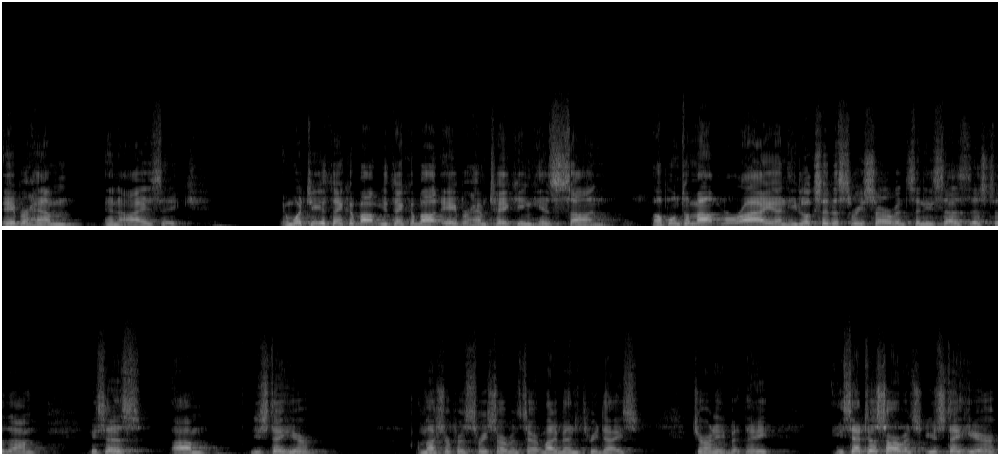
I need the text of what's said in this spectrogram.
Abraham and Isaac. And what do you think about when you think about Abraham taking his son up onto Mount Moriah and he looks at his three servants and he says this to them? He says, um, You stay here. I'm not sure if there's three servants there. It might have been three days journey, but they, he said to his servants, You stay here.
